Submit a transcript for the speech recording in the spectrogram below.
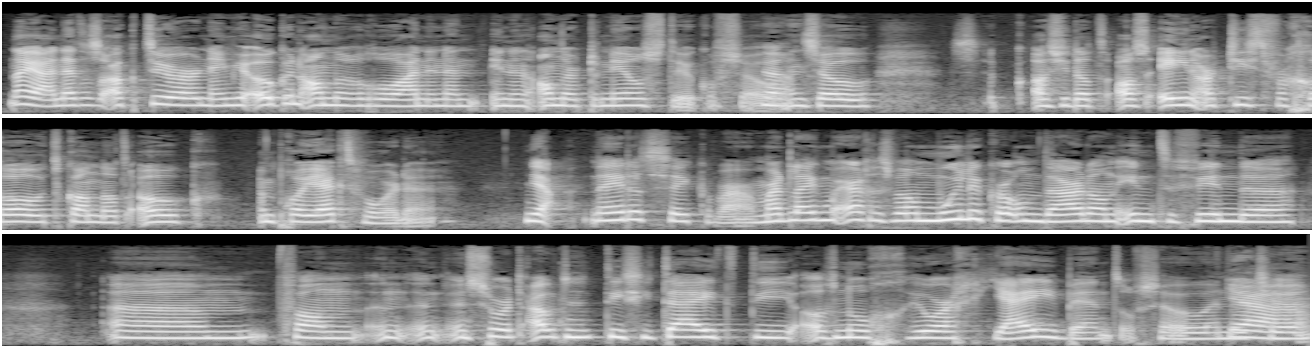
nou ja, net als acteur neem je ook een andere rol aan in een, in een ander toneelstuk of zo. Ja. En zo, als je dat als één artiest vergroot, kan dat ook een project worden. Ja, nee, dat is zeker waar. Maar het lijkt me ergens wel moeilijker om daar dan in te vinden ehm, van een, een, een soort authenticiteit die alsnog heel erg jij bent of zo. En dat je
